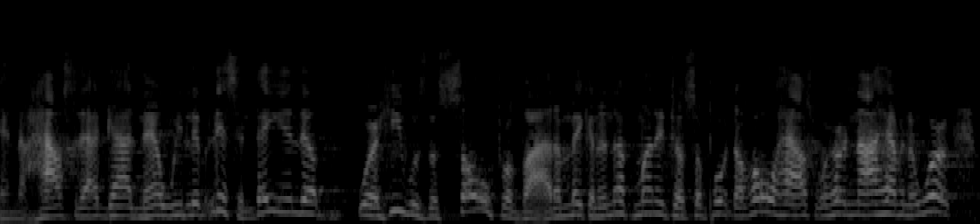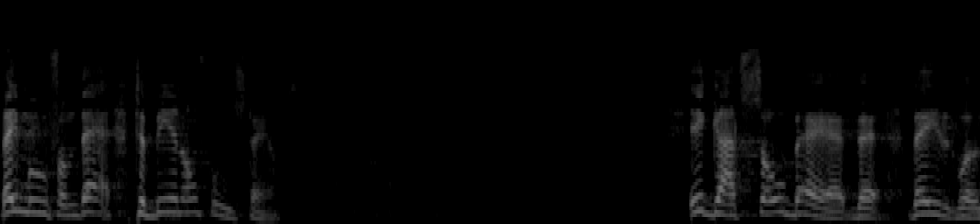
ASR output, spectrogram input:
And the house that I got, now we live. Listen, they end up where he was the sole provider, making enough money to support the whole house with her not having to work. They moved from that to being on food stamps. It got so bad that they were,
